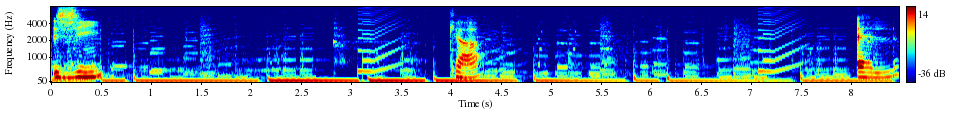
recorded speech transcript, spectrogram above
J K L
